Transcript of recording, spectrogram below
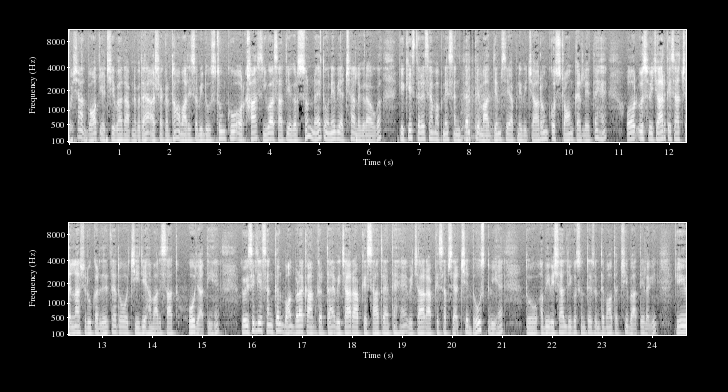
विशाल बहुत ही अच्छी बात आपने बताया। आशा करता हूँ हमारे सभी दोस्तों को और खास युवा साथी अगर सुन रहे हैं तो उन्हें भी अच्छा लग रहा होगा कि किस तरह से हम अपने संकल्प के माध्यम से अपने विचारों को स्ट्रॉन्ग कर लेते हैं और उस विचार के साथ चलना शुरू कर देते हैं तो वो चीज़ें हमारे साथ हो जाती हैं। तो इसीलिए संकल्प बहुत बड़ा काम करता है। विचार आपके साथ रहते हैं। विचार आपके सबसे अच्छे दोस्त भी हैं। तो अभी विशाल जी को सुनते सुनते बहुत अच्छी बातें लगी कि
